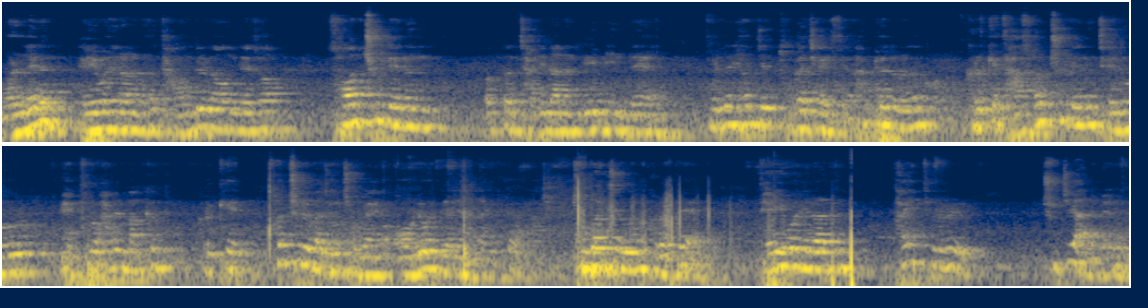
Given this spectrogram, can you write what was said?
원래는 대의원이라는 것은 당원들 가운데서 선출되는 어떤 자리라는 의미인데 우리는 현재 두 가지가 있어요. 한편으로는 그렇게 다 선출되는 제도를 100%할 만큼 그렇게 선출해가지고 적용하기 어려운 면이 하나 있고 두 번째로는 그런데 대의원이라는 타이틀을 주지 않으면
